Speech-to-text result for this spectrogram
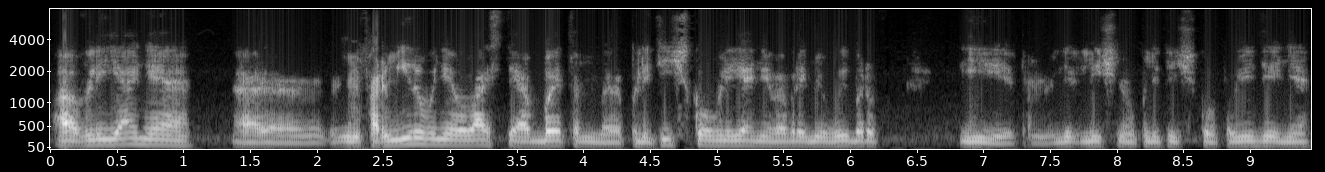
а, влияния, а, информирования власти об этом, э, политического влияния во время выборов и там, личного политического поведения.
